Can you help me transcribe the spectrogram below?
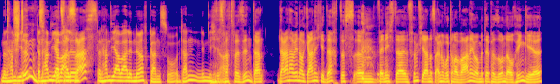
Und dann haben die, Stimmt. dann haben die Jetzt, aber alle, sagst, dann haben die aber alle Nerf Guns so und dann nimm dich ja, das Acht. macht voll Sinn. Dann, daran habe ich noch gar nicht gedacht, dass ähm, wenn ich da in fünf Jahren das Angebot nochmal wahrnehme und mit der Person da auch hingehe,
